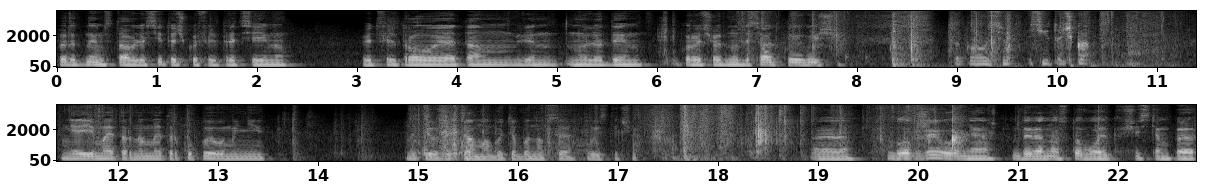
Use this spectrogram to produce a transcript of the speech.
Перед ним ставлю сіточку фільтраційну. Відфільтровує там він 0,1. Коротше, одну десятку і вище. Така ось сіточка. Я її метр на метр купив і мені на півжиття, мабуть, або на все вистачить. Е, блок живлення 90 вольт 6 ампер.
